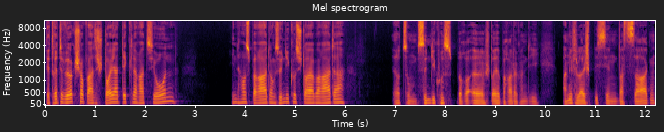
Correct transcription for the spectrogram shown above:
Der dritte Workshop war Steuerdeklaration, Inhouse-Beratung, Syndikus-Steuerberater. Ja, zum Syndikus äh, Steuerberater kann die Anne vielleicht ein bisschen was sagen.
